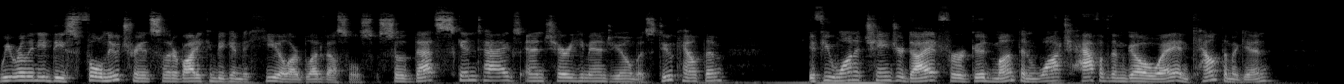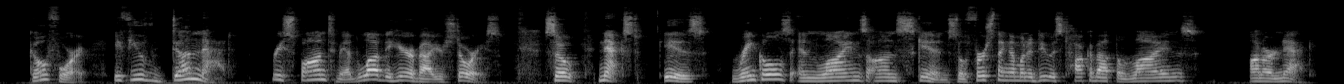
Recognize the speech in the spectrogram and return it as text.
We really need these full nutrients so that our body can begin to heal our blood vessels. So that's skin tags and cherry hemangiomas. Do count them. If you want to change your diet for a good month and watch half of them go away and count them again, go for it. If you've done that, respond to me. I'd love to hear about your stories. So next is wrinkles and lines on skin. So the first thing I'm going to do is talk about the lines on our neck.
